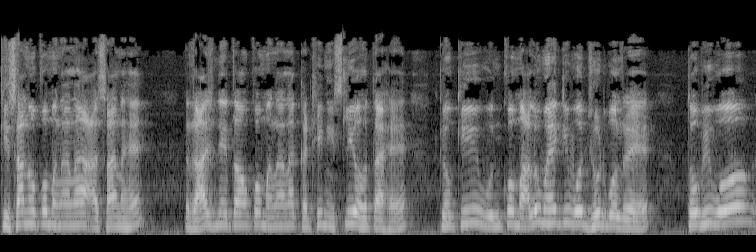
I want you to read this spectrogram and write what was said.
किसानों को मनाना आसान है, राजनेताओं को मनाना कठिन इसलिए होता है, क्योंकि उनको मालूम है कि वो झूठ बोल रहे हैं तो भी वो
